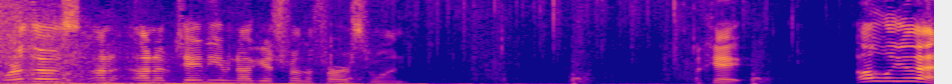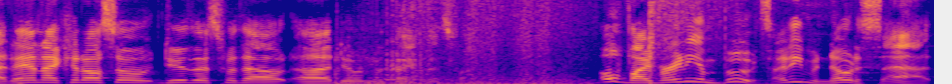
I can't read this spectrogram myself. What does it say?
Where are those un unobtainium nuggets from the first one? Okay. Oh, look at that. And I could also do this without uh, doing the thing. That's fine. Oh, vibranium boots. I didn't even notice that.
